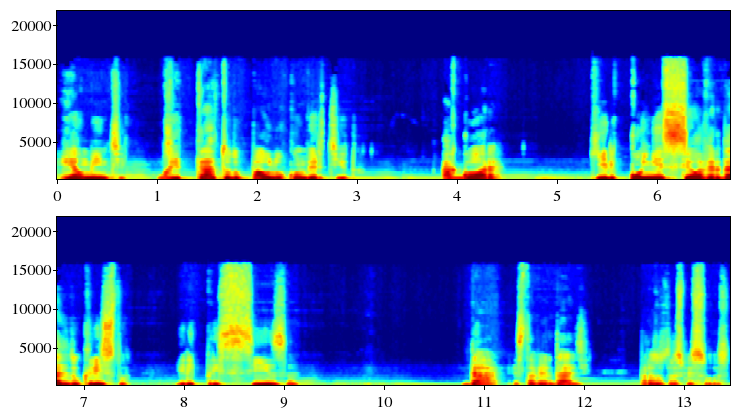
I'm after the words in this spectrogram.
realmente o retrato do Paulo convertido agora que ele conheceu a verdade do Cristo, ele precisa dar esta verdade para as outras pessoas.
